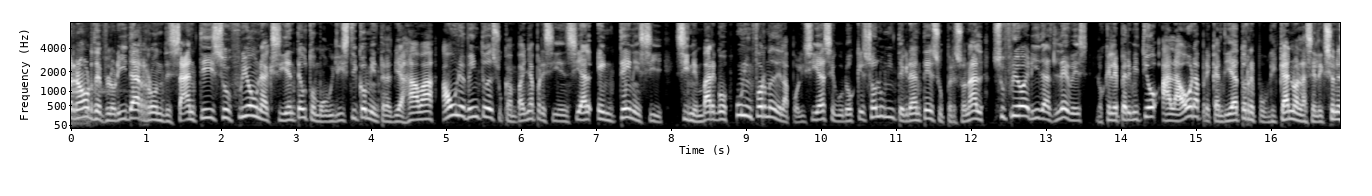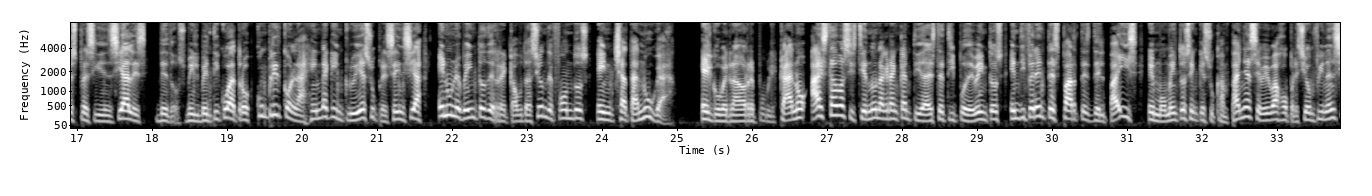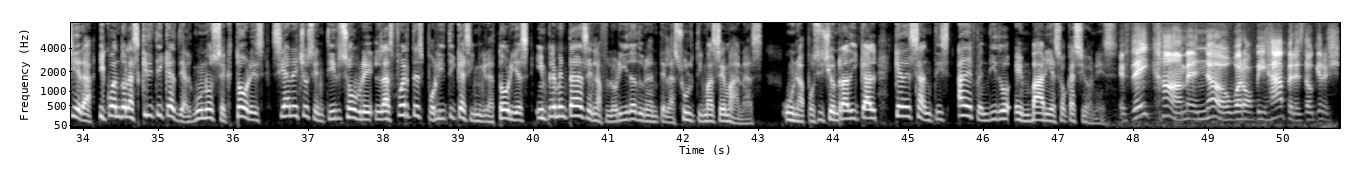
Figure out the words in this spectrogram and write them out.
Gobernador de Florida, Ron DeSantis, sufrió un accidente automovilístico mientras viajaba a un evento de su campaña presidencial en Tennessee. Sin embargo, un informe de la policía aseguró que solo un integrante de su personal sufrió heridas leves, lo que le permitió al ahora precandidato republicano a las elecciones presidenciales de 2024 cumplir con la agenda que incluía su presencia en un evento de recaudación de fondos en Chattanooga. El gobernador republicano ha estado asistiendo a una gran cantidad de este tipo de eventos en diferentes partes del país, en momentos en que su campaña se ve bajo presión financiera y cuando las críticas de algunos sectores se han hecho sentir sobre las fuertes políticas inmigratorias implementadas en la Florida durante las últimas semanas una posición radical que DeSantis ha defendido en varias ocasiones.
